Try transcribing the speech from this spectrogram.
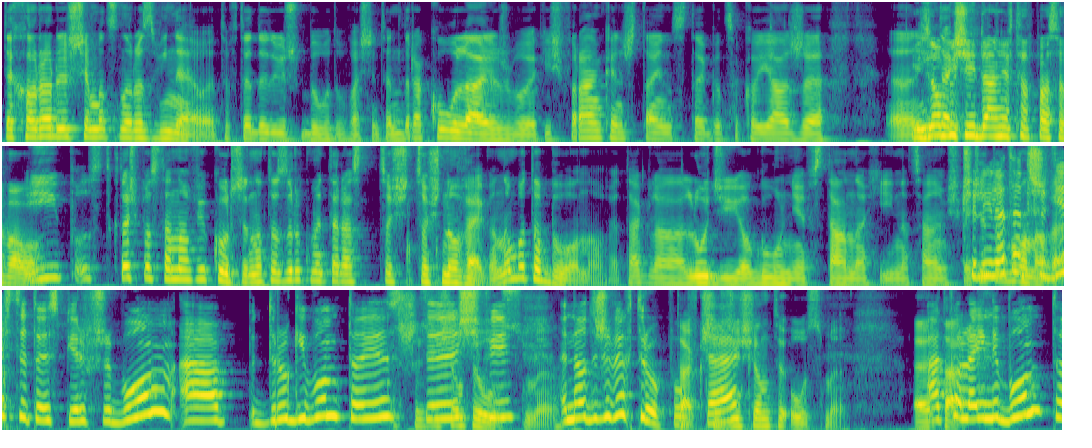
te horrory już się mocno rozwinęły. To wtedy już był tu właśnie ten Dracula, już był jakiś Frankenstein z tego, co kojarzę. E, I zombie tak- się idealnie w to wpasowało. I ktoś postanowił, kurczę, no to zróbmy teraz coś, coś nowego, no bo to było nowe, tak? Dla ludzi ogólnie w Stanach i na całym świecie Czyli to lata było nowe. 30 to jest pierwszy boom, a drugi boom to jest e, 68. no od żywych trupów, Tak, tak? 68. E, A tak. kolejny boom to,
